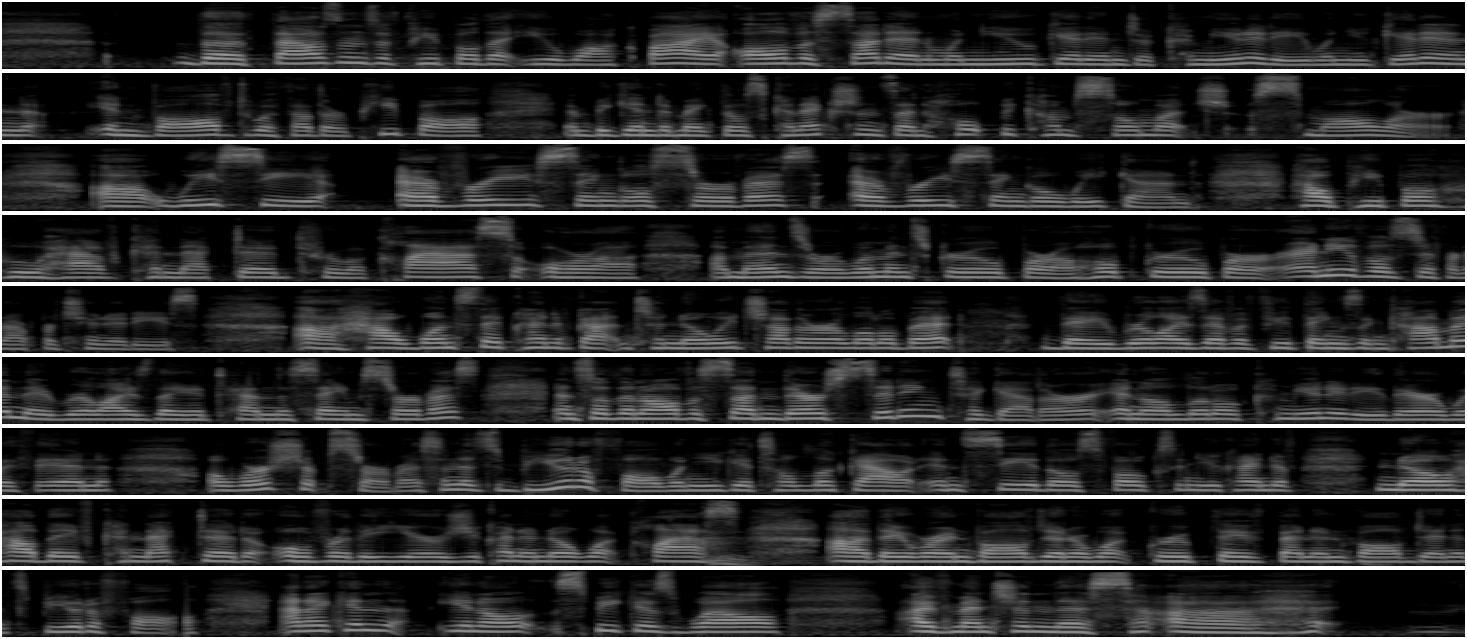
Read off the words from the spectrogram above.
the thousands of people that you walk by all of a sudden when you get into community when you get in involved with other people and begin to make those connections then hope becomes so much smaller. Uh, we see every single service, every single weekend, how people who have connected through a class or a, a men's or a women's group or a hope group or any of those different opportunities, uh, how once they've kind of gotten to know each other a little bit, they realize they have a few things in common. They realize they attend the same service. And so then all of a sudden they're sitting together in a little community there within a worship service. And it's beautiful when you get to look out and see those folks and you kind of know how they've connected over the years. You kind of know what class uh, they were involved in or what group they've been involved in. It's beautiful. And I can, you know, speak as well. I've mentioned this. Uh,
